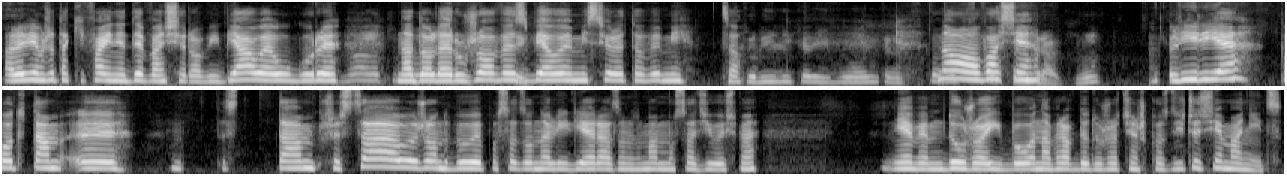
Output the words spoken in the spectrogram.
Ale wiem, że taki fajny dywan się robi. Białe u góry, No, ale tu na to- dole różowe z białymi, z fioletowymi. Co? Tu lili kiedyś było, nie tego, to No, to właśnie. są Braki, nie? Lilie pod tam, y, s- tam przez cały rząd były posadzone lilie, razem z mamą sadziłyśmy. Nie wiem, dużo ich było, naprawdę dużo, ciężko zliczyć, nie ma nic.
